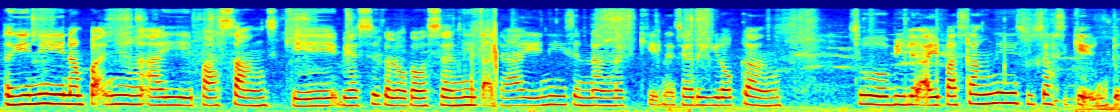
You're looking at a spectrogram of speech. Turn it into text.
Hari ni nampaknya air pasang sikit. Biasa kalau kawasan ni tak ada air ni senang lah sikit nak cari lokang. So bila air pasang ni susah sikit untuk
